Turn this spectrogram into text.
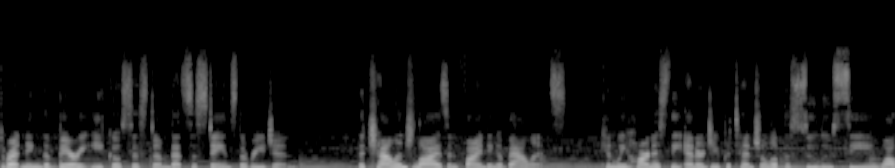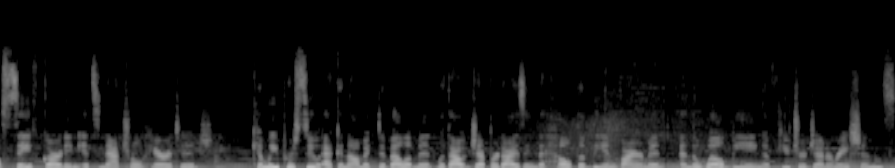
threatening the very ecosystem that sustains the region. The challenge lies in finding a balance. Can we harness the energy potential of the Sulu Sea while safeguarding its natural heritage? Can we pursue economic development without jeopardizing the health of the environment and the well-being of future generations?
